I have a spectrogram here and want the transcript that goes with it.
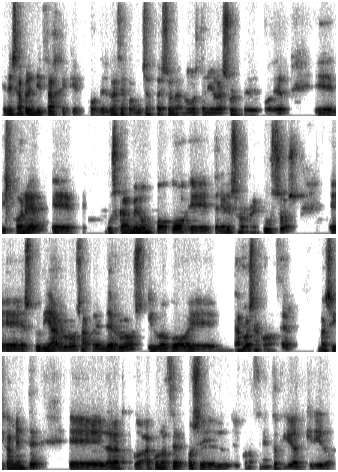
en ese aprendizaje que, por desgracia, por muchas personas no hemos tenido la suerte de poder eh, disponer, eh, buscármelo un poco, eh, tener esos recursos, estudiarlos, aprenderlos y luego darlos a conocer. Básicamente, dar a, conocer pues, el, conocimiento que yo he adquirido.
